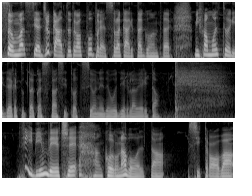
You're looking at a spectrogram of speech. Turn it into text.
Insomma, si è giocato troppo presto la carta Gunther. Mi fa molto ridere tutta questa situazione, devo dire la verità. Phoebe invece, ancora una volta, si trova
